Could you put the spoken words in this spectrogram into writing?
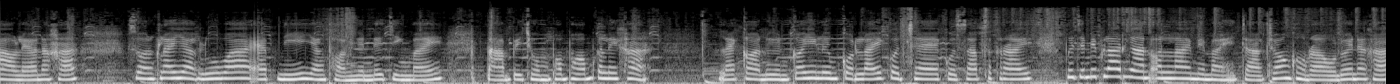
9 แล้วนะคะ ส่วนใครอยากรู้ว่าแอปนี้ยังถอนเงินได้จริงไหม ตามไปชมพร้อมๆกันเลยค่ะ และก่อนอื่นก็อย่าลืมกดไลค์ กดแชร์ กด Subscribe เพื่อจะไม่พลาดงานออนไลน์ใหม่ๆ จากช่องของเราด้วยนะคะ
